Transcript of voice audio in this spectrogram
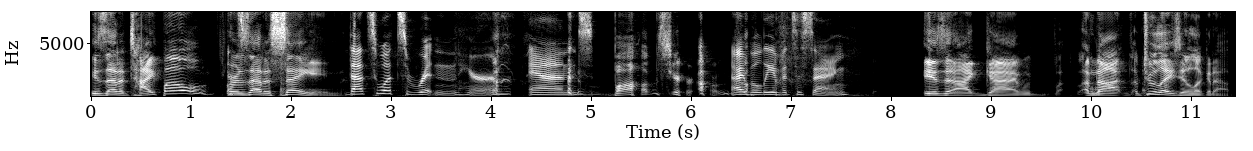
Is that a typo or is that a saying? That's what's written here. And Bob's your uncle. I believe it's a saying. Is it? I guy would. I'm not. I'm too lazy to look it up.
